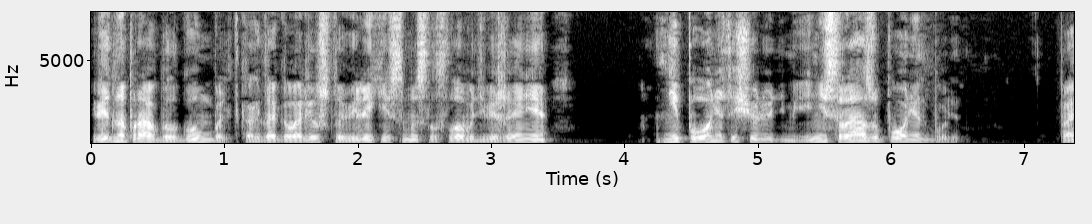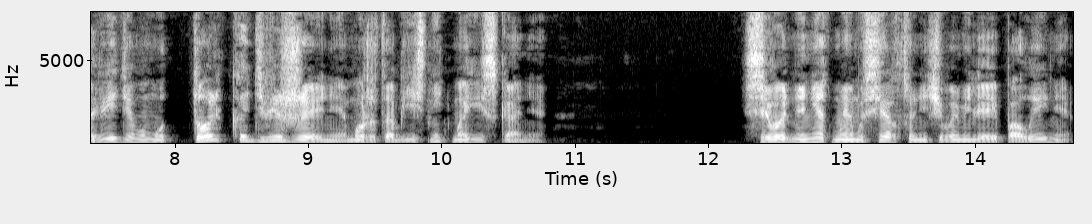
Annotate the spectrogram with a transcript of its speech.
Видно, прав был Гумбольд, когда говорил, что великий смысл слова движения не понят еще людьми и не сразу понят будет. По-видимому, только движение может объяснить мои искания. Сегодня нет моему сердцу ничего милее полыни,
